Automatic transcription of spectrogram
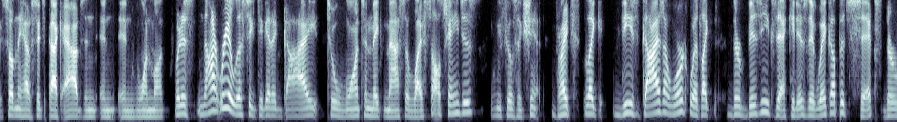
suddenly have six pack abs in, in, in one month. But it's not realistic to get a guy to want to make massive lifestyle changes he feels like shit, right? Like these guys I work with, like they're busy executives. They wake up at six, they're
